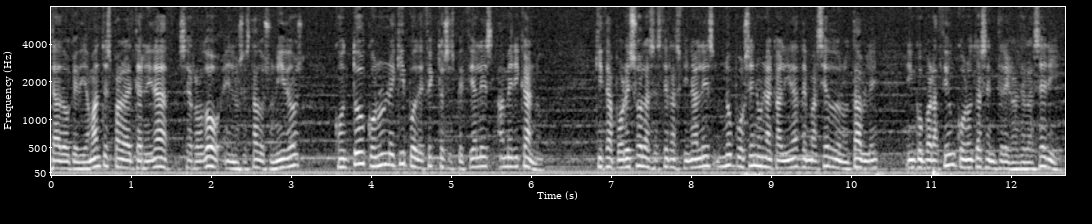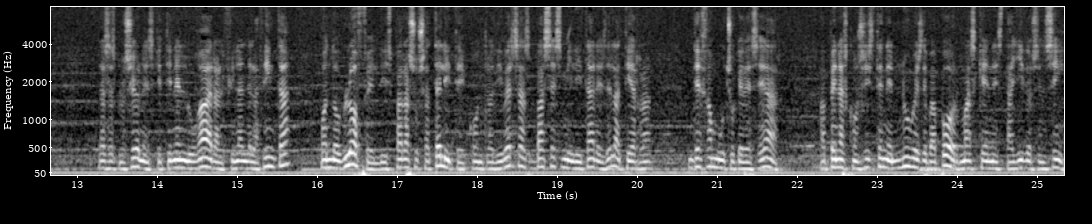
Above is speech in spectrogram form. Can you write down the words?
Dado que Diamantes para la Eternidad se rodó en los Estados Unidos, contó con un equipo de efectos especiales americano. Quizá por eso las escenas finales no poseen una calidad demasiado notable en comparación con otras entregas de la serie. Las explosiones que tienen lugar al final de la cinta, cuando Blofeld dispara su satélite contra diversas bases militares de la Tierra, dejan mucho que desear. Apenas consisten en nubes de vapor más que en estallidos en sí.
